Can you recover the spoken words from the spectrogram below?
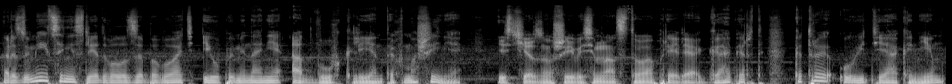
Разумеется, не следовало забывать и упоминание о двух клиентах в машине, исчезнувшей 18 апреля Габерт, которая, уйдя к ним,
